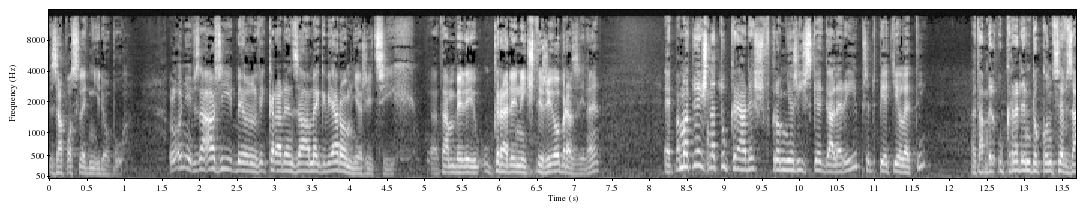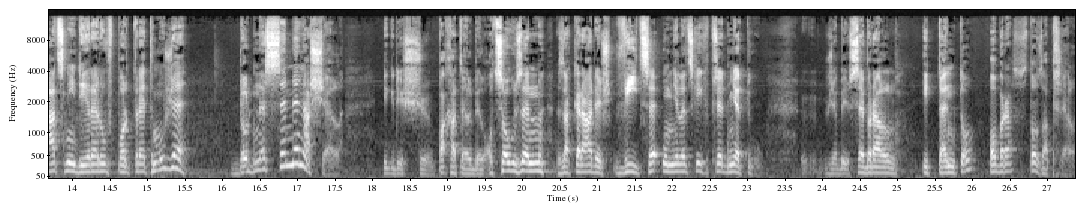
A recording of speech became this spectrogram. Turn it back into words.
za poslední dobu. Loni v září byl vykraden zámek v Jaroměřicích. A tam byly ukradeny čtyři obrazy, ne? E, pamatuješ na tu krádež v Kroměřížské galerii před pěti lety? A tam byl ukraden dokonce vzácný Dürerův portrét muže. Dodnes se nenašel. I když pachatel byl odsouzen za krádež více uměleckých předmětů. Že by sebral i tento obraz to zapřel.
